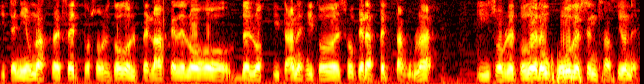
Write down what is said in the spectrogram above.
Y tenía unos efectos, sobre todo el pelaje de los, de los titanes y todo eso, que era espectacular. Y sobre todo era un juego de sensaciones.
